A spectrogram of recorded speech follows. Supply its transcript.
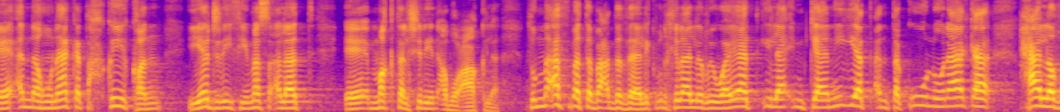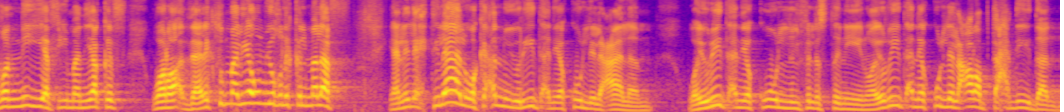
آه، أن هناك تحقيقا يجري في مسألة آه، مقتل شيرين أبو عاقلة، ثم أثبت بعد ذلك من خلال الروايات إلى إمكانية أن تكون هناك حالة ظنية في من يقف وراء ذلك، ثم اليوم يغلق الملف، يعني الاحتلال وكأنه يريد أن يقول للعالم ويريد أن يقول للفلسطينيين ويريد أن يقول للعرب تحديدا.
